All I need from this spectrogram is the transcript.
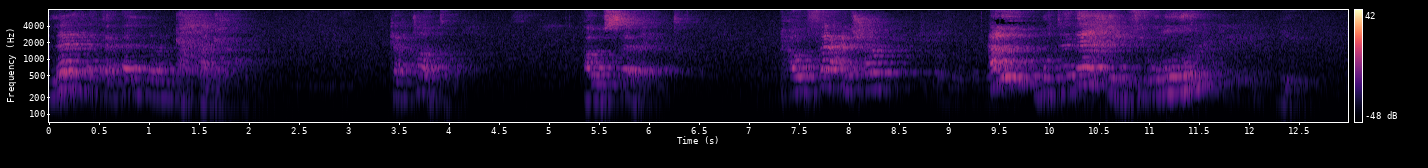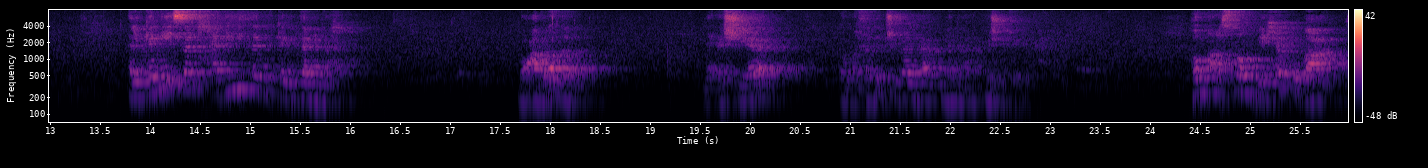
لا يتألم أحدكم. كقاتل أو ساخط أو فاعل شر أو متداخل في أمور. الكنيسة الحديثة لكي تنجح معرضة لأشياء لو ما خدتش بالها منها مش هتنجح. هم أصلهم بيحبوا بعض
